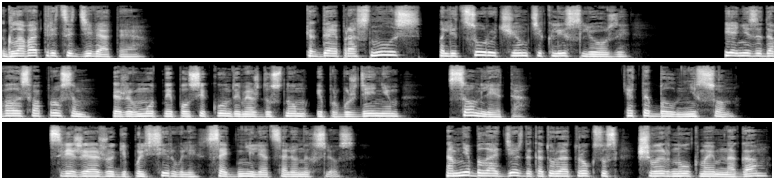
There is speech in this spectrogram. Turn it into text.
Глава 39. Когда я проснулась, по лицу ручьем текли слезы. Я не задавалась вопросом, даже в мутные полсекунды между сном и пробуждением, сон ли это. Это был не сон. Свежие ожоги пульсировали, соднили от соленых слез. На мне была одежда, которую Атроксус швырнул к моим ногам,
